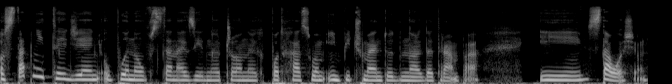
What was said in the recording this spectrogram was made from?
Ostatni tydzień upłynął w Stanach Zjednoczonych pod hasłem impeachmentu Donalda Trumpa. I stało się.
